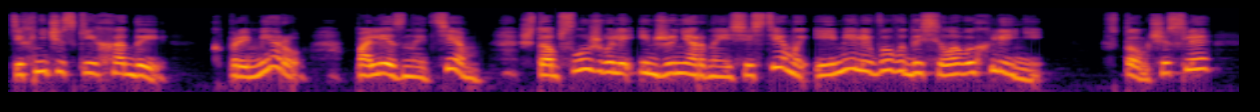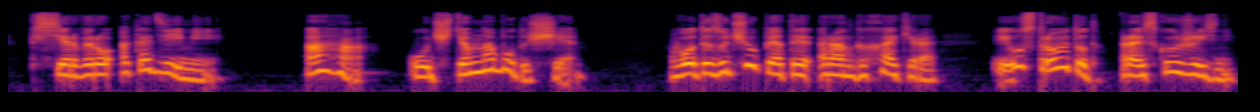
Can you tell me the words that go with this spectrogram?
технические ходы, к примеру, полезны тем, что обслуживали инженерные системы и имели выводы силовых линий, в том числе к серверу Академии. Ага, учтем на будущее. Вот изучу пятый ранг хакера и устрою тут райскую жизнь.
